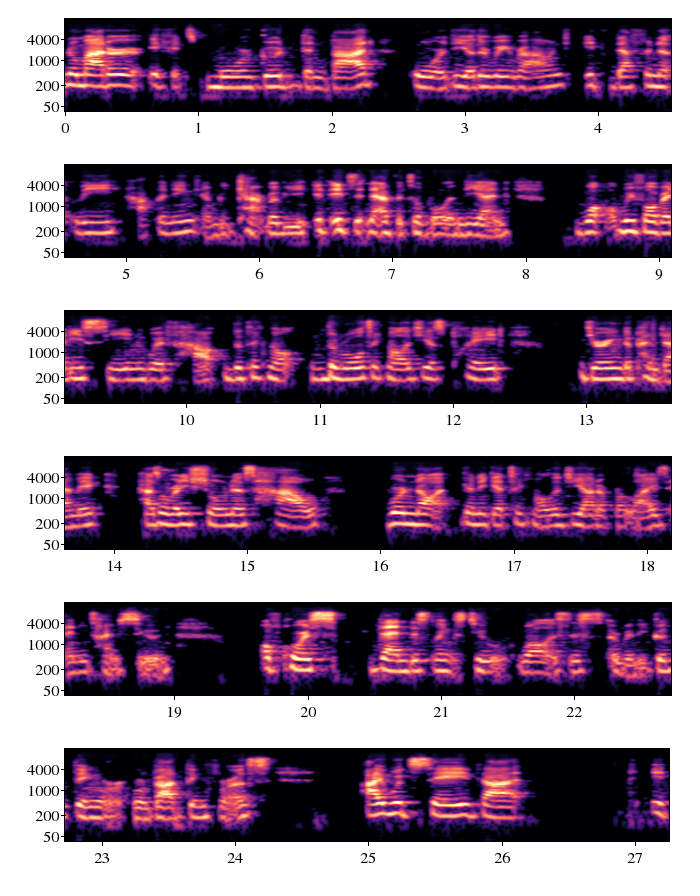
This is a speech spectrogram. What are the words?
no matter if it's more good than bad or the other way around, it's definitely happening and we can't really, it, it's inevitable in the end. What we've already seen with how the techno- the role technology has played during the pandemic has already shown us how we're not going to get technology out of our lives anytime soon. Of course, then this links to well is this a really good thing or, or bad thing for us i would say that it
